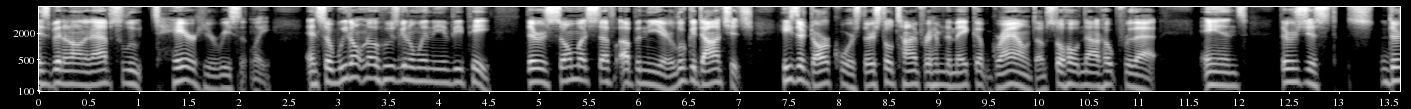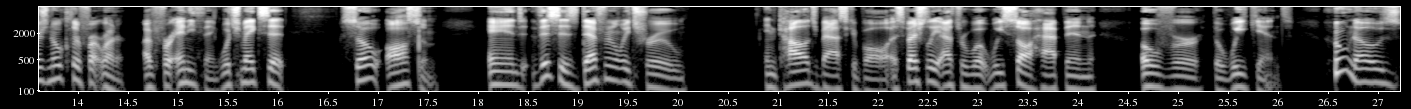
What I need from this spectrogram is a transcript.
has been on an absolute tear here recently. And so we don't know who's going to win the MVP. There is so much stuff up in the air. Luka Doncic, he's a dark horse. There's still time for him to make up ground. I'm still holding out hope for that. And there's just there's no clear front runner uh, for anything, which makes it so awesome. And this is definitely true in college basketball, especially after what we saw happen over the weekend. Who knows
